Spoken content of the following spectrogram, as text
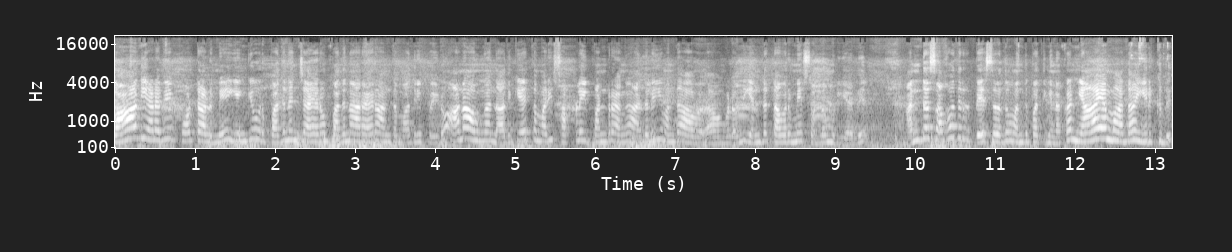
பாதி அளவே போட்டாலுமே எங்கேயோ ஒரு பதினஞ்சாயிரம் பதினாறாயிரம் அந்த மாதிரி போயிடும். ஆனால் அவங்க அந்த அதுக்கேற்ற மாதிரி சப்ளை பண்ணுறாங்க அதுலேயும் வந்து அவ அவங்கள வந்து எந்த தவறுமே சொல்ல முடியாது. அந்த சகோதரர் பேசுகிறதும் வந்து பார்த்திங்கனாக்கா நியாயமாக தான் இருக்குது.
